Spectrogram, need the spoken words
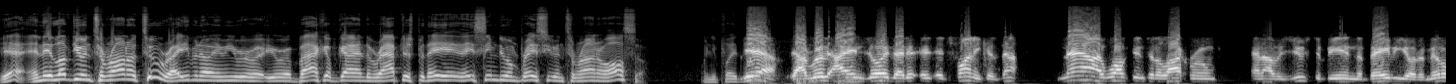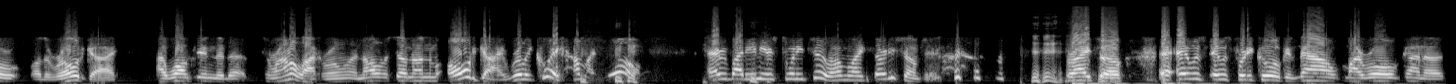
Yeah, and they loved you in Toronto too, right? Even though I mean, you were you were a backup guy in the Raptors, but they they seemed to embrace you in Toronto also when you played. there. Yeah, yeah, I really I enjoyed that. It, it, it's funny because now now I walked into the locker room and I was used to being the baby or the middle or the road guy. I walked into the Toronto locker room and all of a sudden I'm the old guy really quick. I'm like, whoa. Everybody in here is 22. I'm like 30 something. right? So it, it was it was pretty cool because now my role kind of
